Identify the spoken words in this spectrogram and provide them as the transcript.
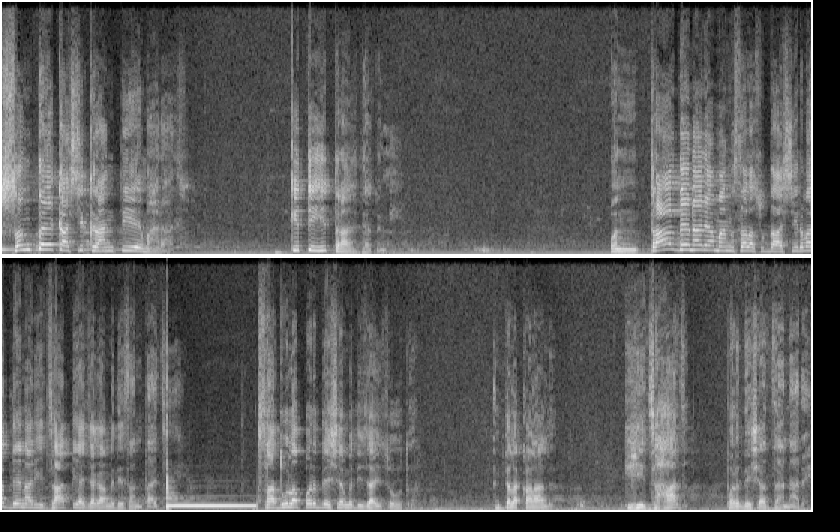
संत एक अशी क्रांती आहे महाराज. कितीही त्रास द्या तुम्ही. पण त्रास देणाऱ्या माणसाला सुद्धा आशीर्वाद देणारी जात या जगामध्ये संताची साधूला परदेशामध्ये जायचं होतं. आणि त्याला कळालं की ही जहाज परदेशात जाणार आहे.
